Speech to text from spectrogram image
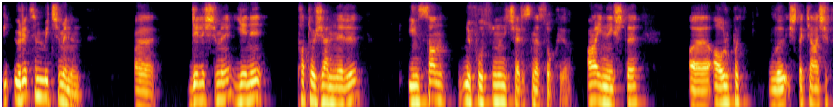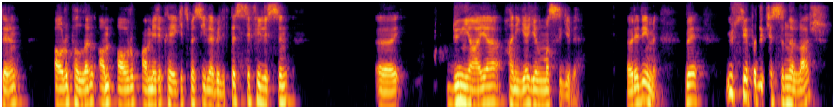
bir üretim biçiminin e, gelişimi yeni patojenleri insan nüfusunun içerisine sokuyor. Aynı işte e, Avrupalı işte kaşiflerin Avrupalıların Avrupa Amerika'ya gitmesiyle birlikte sifilisin e, dünyaya hani yayılması gibi. Öyle değil mi? Ve üst yapıdaki sınırlar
